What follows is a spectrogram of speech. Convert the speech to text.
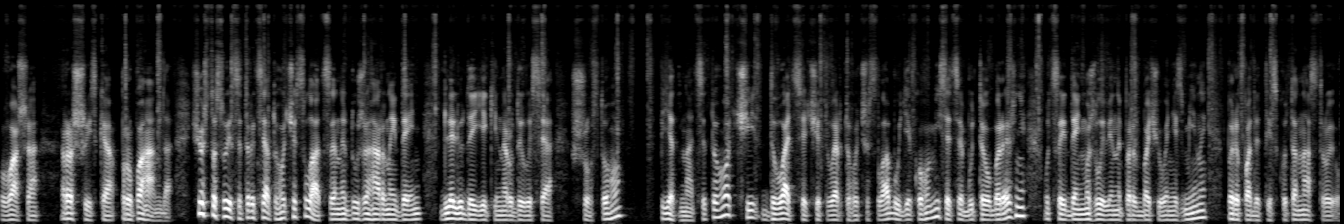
ваша рашистська пропаганда. Що стосується 30 числа, це не дуже гарний день для людей, які народилися 6 15 чи 24 числа будь-якого місяця. Будьте обережні, у цей день можливі непередбачувані зміни, перепади тиску та настрою.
